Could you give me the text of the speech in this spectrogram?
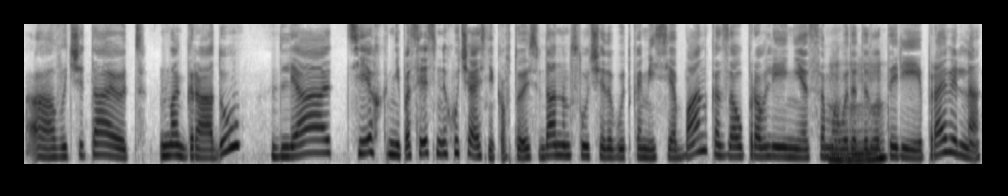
а, вычитают награду для тех непосредственных участников. То есть в данном случае это будет комиссия банка за управление самой вот этой лотереей, правильно?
